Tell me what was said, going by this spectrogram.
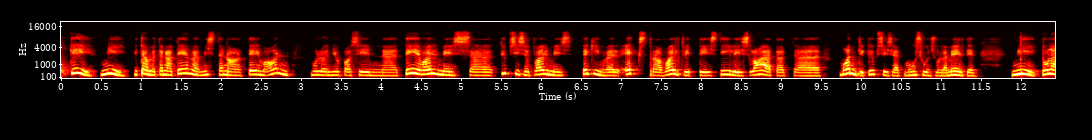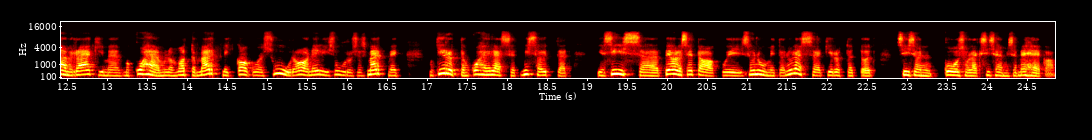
okei okay,, nii, mida me täna teeme, mis täna teema on? mul on juba siin äh, tee valmis äh,, küpsised valmis, tegin veel ekstra Wildwiti stiilis lahedad mandliküpsised, ma usun, sulle meeldib. Nii, tuleme, räägime, ma kohe, mul on vaata märkmik ka kohe suur A4 suuruses märkmik. ma kirjutan kohe üles, et mis sa ütled. Ja siis äh, peale seda, kui sõnumid on üles kirjutatud, siis on koosolek sisemise mehega.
